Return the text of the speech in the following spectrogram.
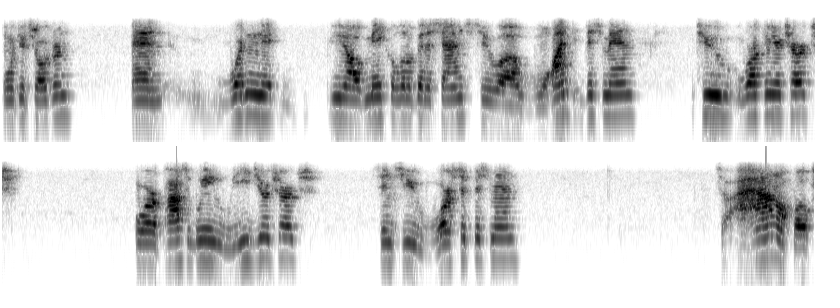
with your children, and wouldn't it, you know, make a little bit of sense to uh, want this man to work in your church, or possibly lead your church, since you worship this man? So I, I don't know, folks.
